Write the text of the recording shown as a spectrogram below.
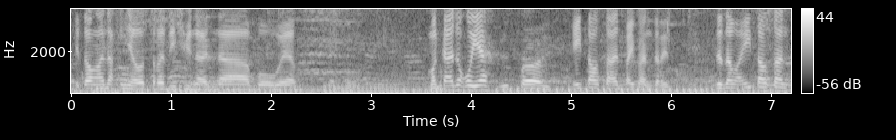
Ito ang anak niya, o, traditional na bower. Magkano kuya? 8,500. Ito daw 8,500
